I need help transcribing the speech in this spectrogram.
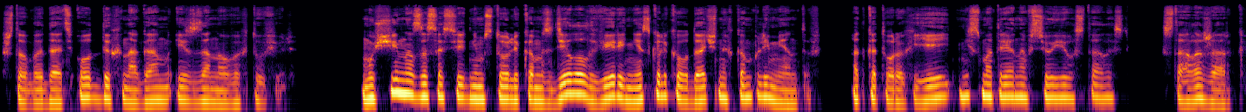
чтобы дать отдых ногам из-за новых туфель. Мужчина за соседним столиком сделал Вере несколько удачных комплиментов, от которых ей, несмотря на всю ее усталость, стало жарко.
